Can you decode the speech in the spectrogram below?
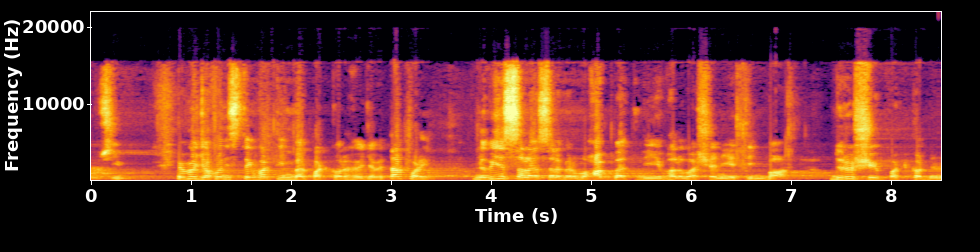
আযীম। এভাবে যখন ইস্তেগফার তিনবার পাঠ করা হয়ে যাবে, তারপরে নবীজ আলাইহি সাল্লামের মোহাব্বত নিয়ে, ভালোবাসা নিয়ে তিনবার দুরূদ শরীফ পাঠ করবেন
